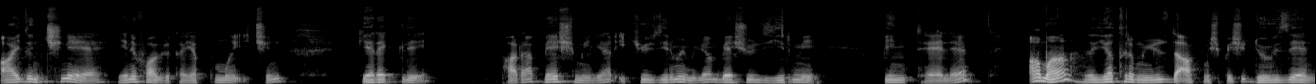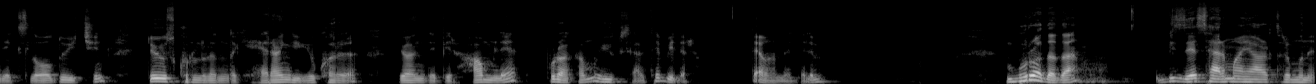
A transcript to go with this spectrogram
Aydın Çine'ye yeni fabrika yapımı için gerekli para 5 milyar 220 milyon 520 bin TL. Ama yatırımın %65'i dövize endeksli olduğu için döviz kurlarındaki herhangi yukarı yönde bir hamle bu rakamı yükseltebilir. Devam edelim. Burada da bize sermaye artırımını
